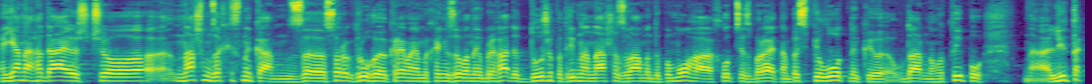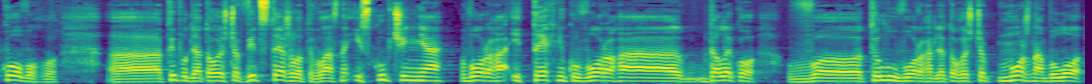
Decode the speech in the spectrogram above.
Я нагадаю, що нашим захисникам з 42-ї окремої механізованої бригади дуже потрібна наша з вами допомога. Хлопці збирають на безпілотники ударного типу, літакового е, типу, для того, щоб відстежувати власне і скупчення ворога, і техніку ворога далеко в тилу ворога, для того, щоб можна було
